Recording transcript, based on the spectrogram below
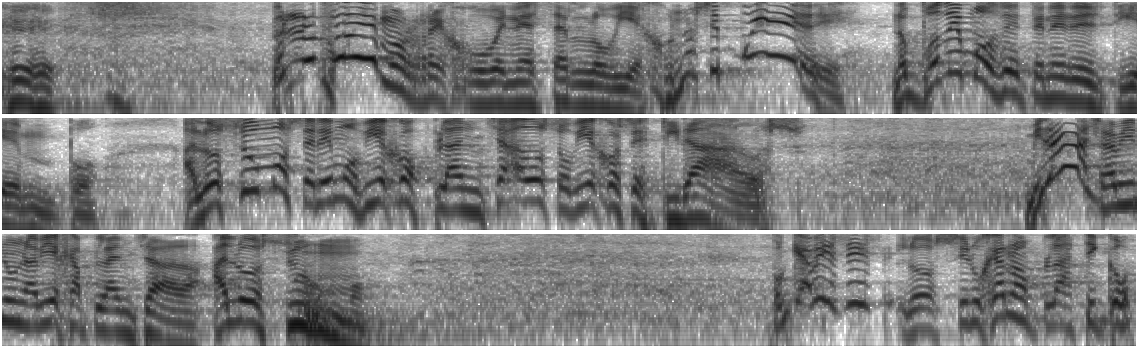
Pero no podemos rejuvenecer lo viejo, no se puede. No podemos detener el tiempo. A lo sumo seremos viejos planchados o viejos estirados. Mirá, ya viene una vieja planchada, a lo sumo. Porque a veces los cirujanos plásticos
